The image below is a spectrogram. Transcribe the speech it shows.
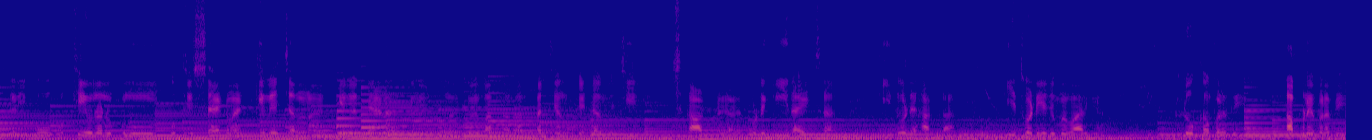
ਜਿਹੜੀ ਉਹ ਉੱਥੇ ਉਹਨਾਂ ਨੂੰ ਕਾਨੂੰਨ, ਉੱਥੇ ਸਾਈਕਲਾਂ ਕਿਵੇਂ ਚੱਲਣਾ, ਕਿਵੇਂ ਬਹਿਣਾ, ਕਿਵੇਂ ਉੱਠਣਾ, ਕਿਵੇਂ ਵਾਤਾਵਰਨ, ਬੱਚਿਆਂ ਨੂੰ ਖੇਡਾਂ ਵਿੱਚ ਹੀ ਸਿਖਾ ਦਿੱਤਾ ਜਾਵੇ। ਤੁਹਾਡੇ ਕੀ ਰਾਈਟਸ ਆ, ਕੀ ਤੁਹਾਡੇ ਹੱਕ ਆ, ਕੀ ਤੁਹਾਡੀਆਂ ਜ਼ਿੰਮੇਵਾਰੀਆਂ ਲੋਕਾਂ ਪ੍ਰਤੀ, ਆਪਣੇ ਪ੍ਰਤੀ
